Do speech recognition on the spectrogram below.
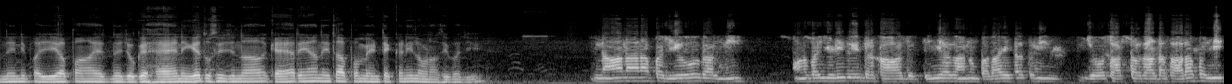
ਨਹੀਂ ਨਹੀਂ ਭਾਜੀ ਆਪਾਂ ਇੰਨੇ ਜੋਗੇ ਹੈ ਨਹੀਂਗੇ ਤੁਸੀਂ ਜਿੰਨਾ ਕਹਿ ਰਹੇ ਆ ਨਹੀਂ ਤਾਂ ਆਪਾਂ ਮਿੰਟ ਇੱਕ ਨਹੀਂ ਲਾਉਣਾ ਸੀ ਭਾਜੀ। ਨਾ ਨਾ ਨਾ ਭਾਜੀ ਉਹ ਗੱਲ ਨਹੀਂ ਹੁਣ ਭਾਈ ਜਿਹੜੀ ਤੁਸੀਂ ਦਰਖਾਸਤ ਦਿੱਤੀ ਆ ਸਾਨੂੰ ਪਤਾ ਹੀ ਆ ਤੁਸੀਂ ਜੋ ਸਾਡਾ ਸਾਡਾ ਸਾਰਾ ਭਾਜੀ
